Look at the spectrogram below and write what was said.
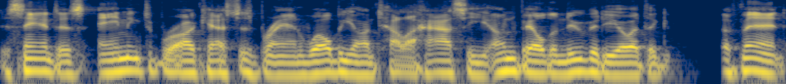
DeSantis, aiming to broadcast his brand well beyond Tallahassee, unveiled a new video at the event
